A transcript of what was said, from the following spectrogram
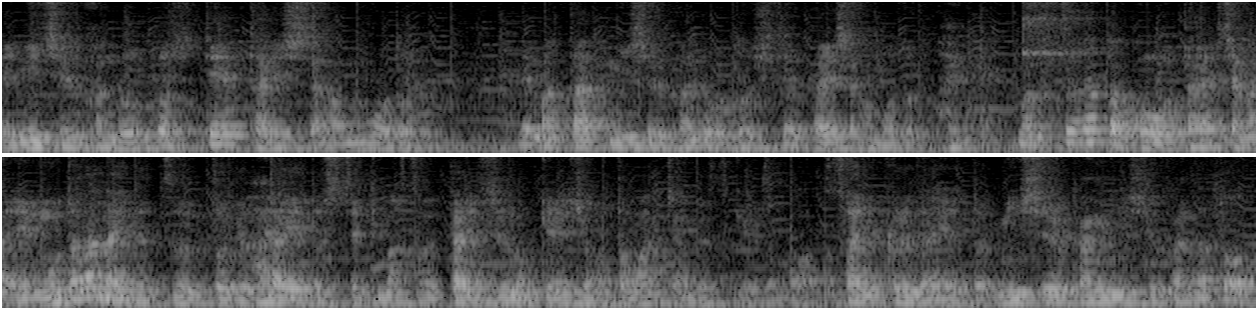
2週間で落として代謝が戻る。でまた2週間で落として代謝が戻る、はい、まあ、普通だとこう代謝が戻らないでずっとダイエットしてきますので、はい、体重の減少が止まっちゃうんですけれどもサイクルダイエット2週間2週間だと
